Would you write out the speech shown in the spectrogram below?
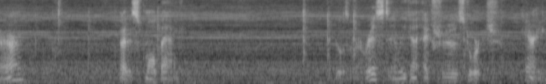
yeah. Got a small bag goes on our wrist, and we got extra storage carrying.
